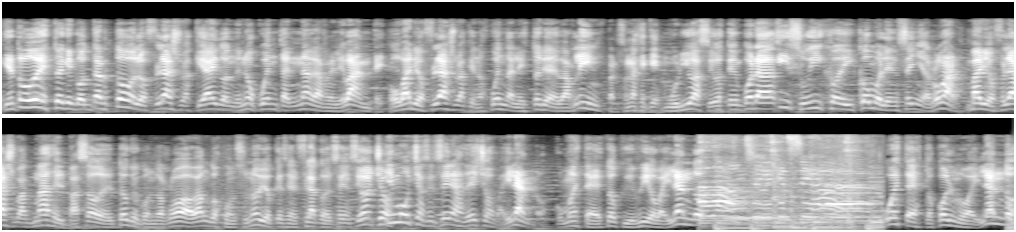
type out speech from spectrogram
Y a todo esto hay que contar todos los flashbacks que hay donde no cuentan nada relevante, o varios flashbacks que nos cuentan la historia de Berlín, personaje que murió hace dos temporadas, y su hijo y cómo le enseña a robar. Varios flashbacks más del pasado de Tokio cuando robaba bancos con su novio, que es el flaco de Sense 8, y muchas escenas de ellos bailando, como esta de Tokio y Río bailando, o esta de Estocolmo bailando,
